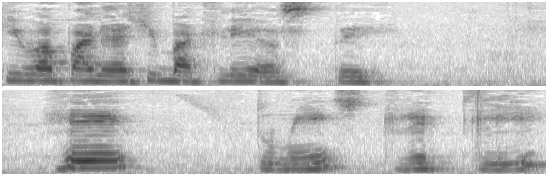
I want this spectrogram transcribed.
किंवा पाण्याची बाटली असते. हे तुम्ही स्ट्रिक्टली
